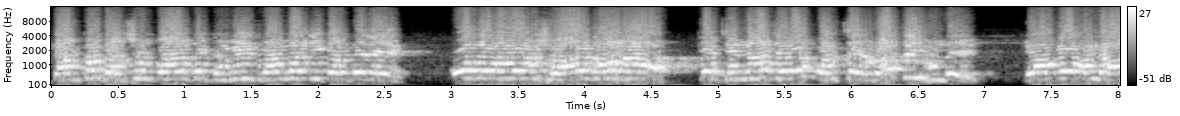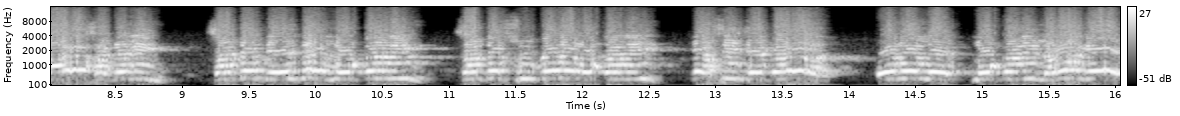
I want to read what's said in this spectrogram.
ਡਾਕਟਰ ਦਰਸ਼ਨਪਾਲ ਤੇ ਗੁਰਮੀਤ ਰਾਮਾ ਜੀ ਕਰਦੇ ਨੇ। ਉਹਦੇ ਵੱਲੋਂ ਵਿਸ਼ਵਾਸ ਦਿਵਾਉਣਾ ਕਿ ਜਿੰਨਾ ਚਿਰ ਪਰਚੇ ਰੱਦ ਨਹੀਂ ਹੁੰਦੇ, ਕਿਉਂਕਿ ਬੰਗਾਲ ਹੈ ਸਾਡੇ ਲਈ, ਸਾਡੇ ਦੇਸ਼ ਦੇ ਲੋਕਾਂ ਲਈ, ਸਾਡੇ ਸੂਬੇ ਦੇ ਲੋਕਾਂ ਲਈ ਕਿ ਅਸੀਂ ਜੇਕਰ ਉਹਦੇ ਲੋਕਾਂ ਲਈ ਲੜਾਂਗੇ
